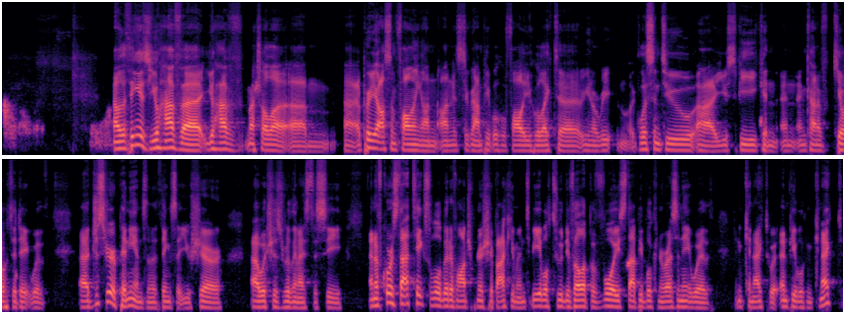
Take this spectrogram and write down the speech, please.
how it all works. Now the thing is, you have uh, you have, mashallah, um, a pretty awesome following on on Instagram. People who follow you who like to you know re- like listen to uh, you speak and, and and kind of keep up to date with uh, just your opinions and the things that you share, uh, which is really nice to see. And of course, that takes a little bit of entrepreneurship acumen to be able to develop a voice that people can resonate with and connect with, and people can connect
